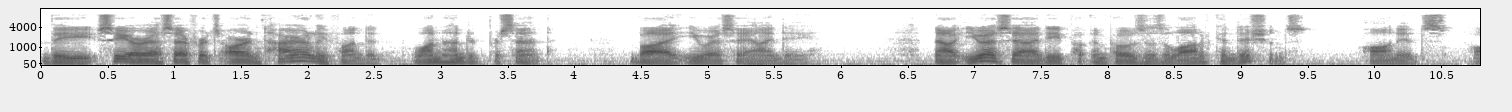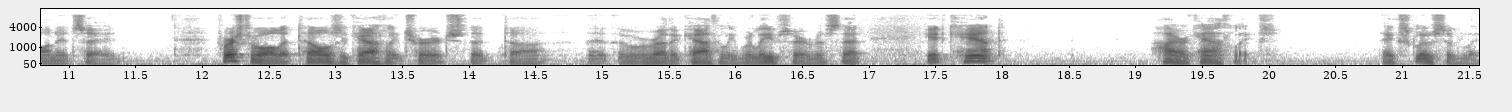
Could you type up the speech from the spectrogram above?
the CRS efforts are entirely funded 100% by USAID. Now, USAID p- imposes a lot of conditions on its on its aid. First of all, it tells the Catholic Church that, uh, that or rather Catholic Relief Service, that it can't hire Catholics exclusively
